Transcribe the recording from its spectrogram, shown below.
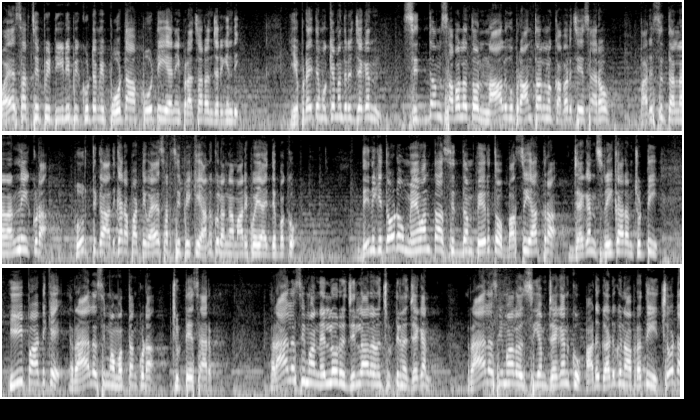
వైఎస్ఆర్సీపీ టీడీపీ కూటమి పోటా పోటీ అని ప్రచారం జరిగింది. ఎప్పుడైతే ముఖ్యమంత్రి జగన్ సిద్ధం సభలతో నాలుగు ప్రాంతాలను కవర్ చేశారో పరిస్థితులన్నీ కూడా పూర్తిగా అధికార పార్టీ వైఎస్ఆర్సీపీకి అనుకూలంగా మారిపోయాయి దెబ్బకు. దీనికి తోడు మేమంతా సిద్ధం పేరుతో బస్సు యాత్ర జగన్ శ్రీకారం చుట్టి ఈ పాటికే రాయలసీమ మొత్తం కూడా చుట్టేశారు. రాయలసీమ నెల్లూరు జిల్లాలను చుట్టిన జగన్ రాయలసీమలో సీఎం జగన్కు అడుగడుగున ప్రతి చోట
